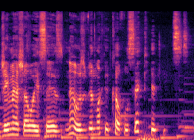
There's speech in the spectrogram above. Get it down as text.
J-Mash always says, no, it's been like a couple seconds.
